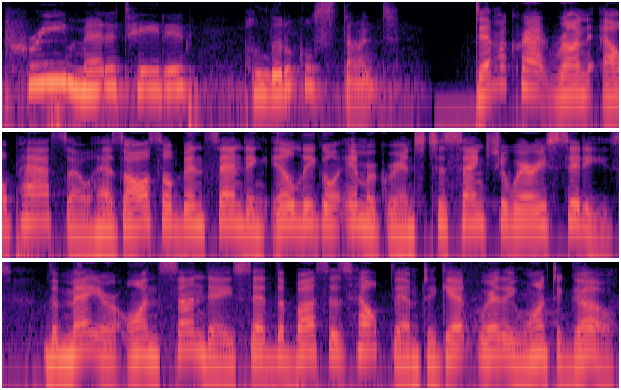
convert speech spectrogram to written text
premeditated political stunt. Democrat run El Paso has also been sending illegal immigrants to sanctuary cities. The mayor on Sunday said the buses help them to get where they want to go.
